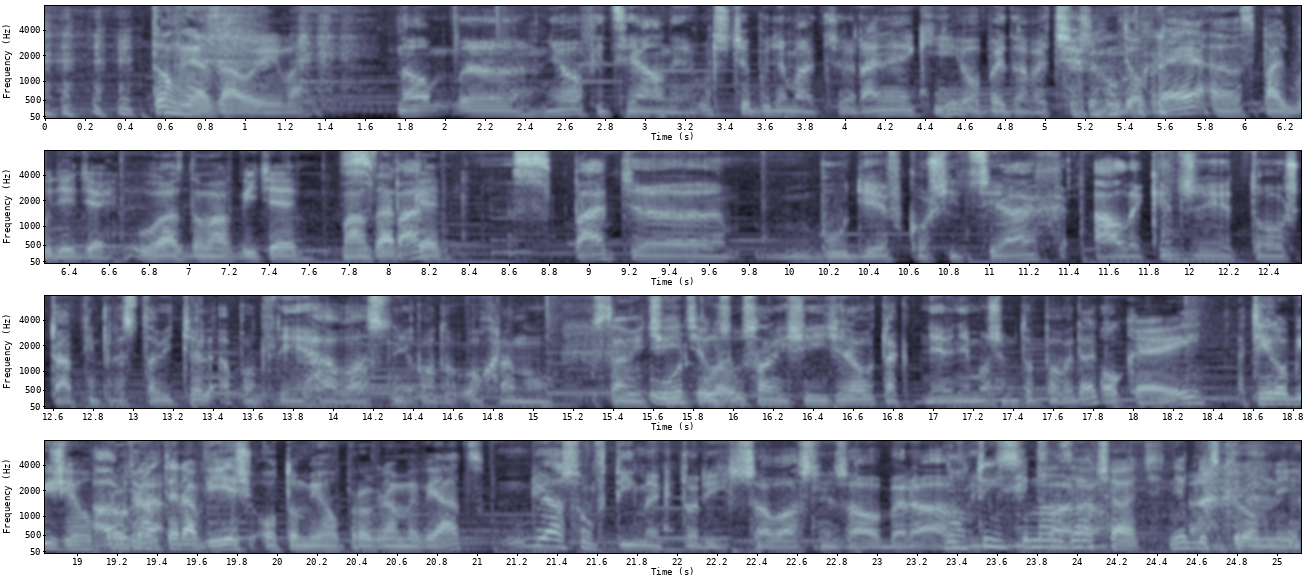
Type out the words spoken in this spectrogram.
to mňa zaujíma. No, e, neoficiálne. Určite bude mať raňajky, obed a večeru. Dobre, e, spať bude kde? U vás doma v byte? V Spať, spať e, bude v Košiciach, ale keďže je to štátny predstaviteľ a podlieha vlastne od ochranu ústavných činiteľov, ústavných činiteľov tak ne, nemôžem to povedať. OK. A ty robíš jeho ale program, teda vieš o tom jeho programe viac? Ja som v týme, ktorý sa vlastne zaoberá. No ty si mal začať, nebuď skromný.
